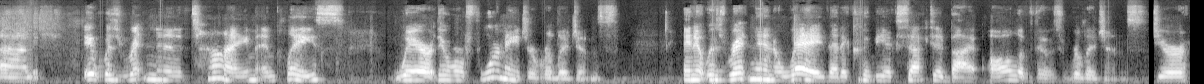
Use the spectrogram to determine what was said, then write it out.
um, it was written in a time and place where there were four major religions. And it was written in a way that it could be accepted by all of those religions. You're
